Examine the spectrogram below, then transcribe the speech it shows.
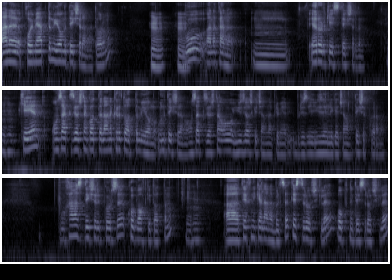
mani qo'ymayaptimi yo'qmi tekshiraman to'g'rimi bu anaqani mm, error case tekshirdim keyin o'n sakkiz yoshdan kattalarni kirityaptimi yo'qmi uni tekshiraman o'n sakkiz yoshdan u yuz yoshgacha например bir yuz yuz ellikgacha ham tekshirib ko'raman bu hammasini tekshirib ko'rsa ko'p vaqt ketyaptimi texnikalarni bilsa testirovщикlar опытный testirovщикlar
